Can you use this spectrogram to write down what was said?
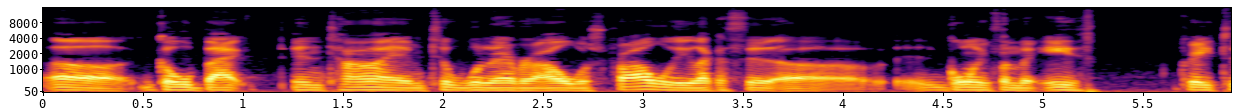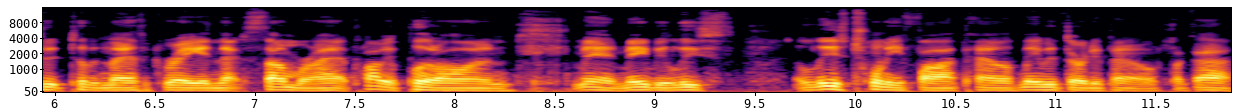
uh, go back in time to whenever I was probably, like I said, uh, going from the eighth grade to, to the ninth grade. And that summer, I had probably put on, man, maybe at least at least 25 pounds, maybe 30 pounds. Like I,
